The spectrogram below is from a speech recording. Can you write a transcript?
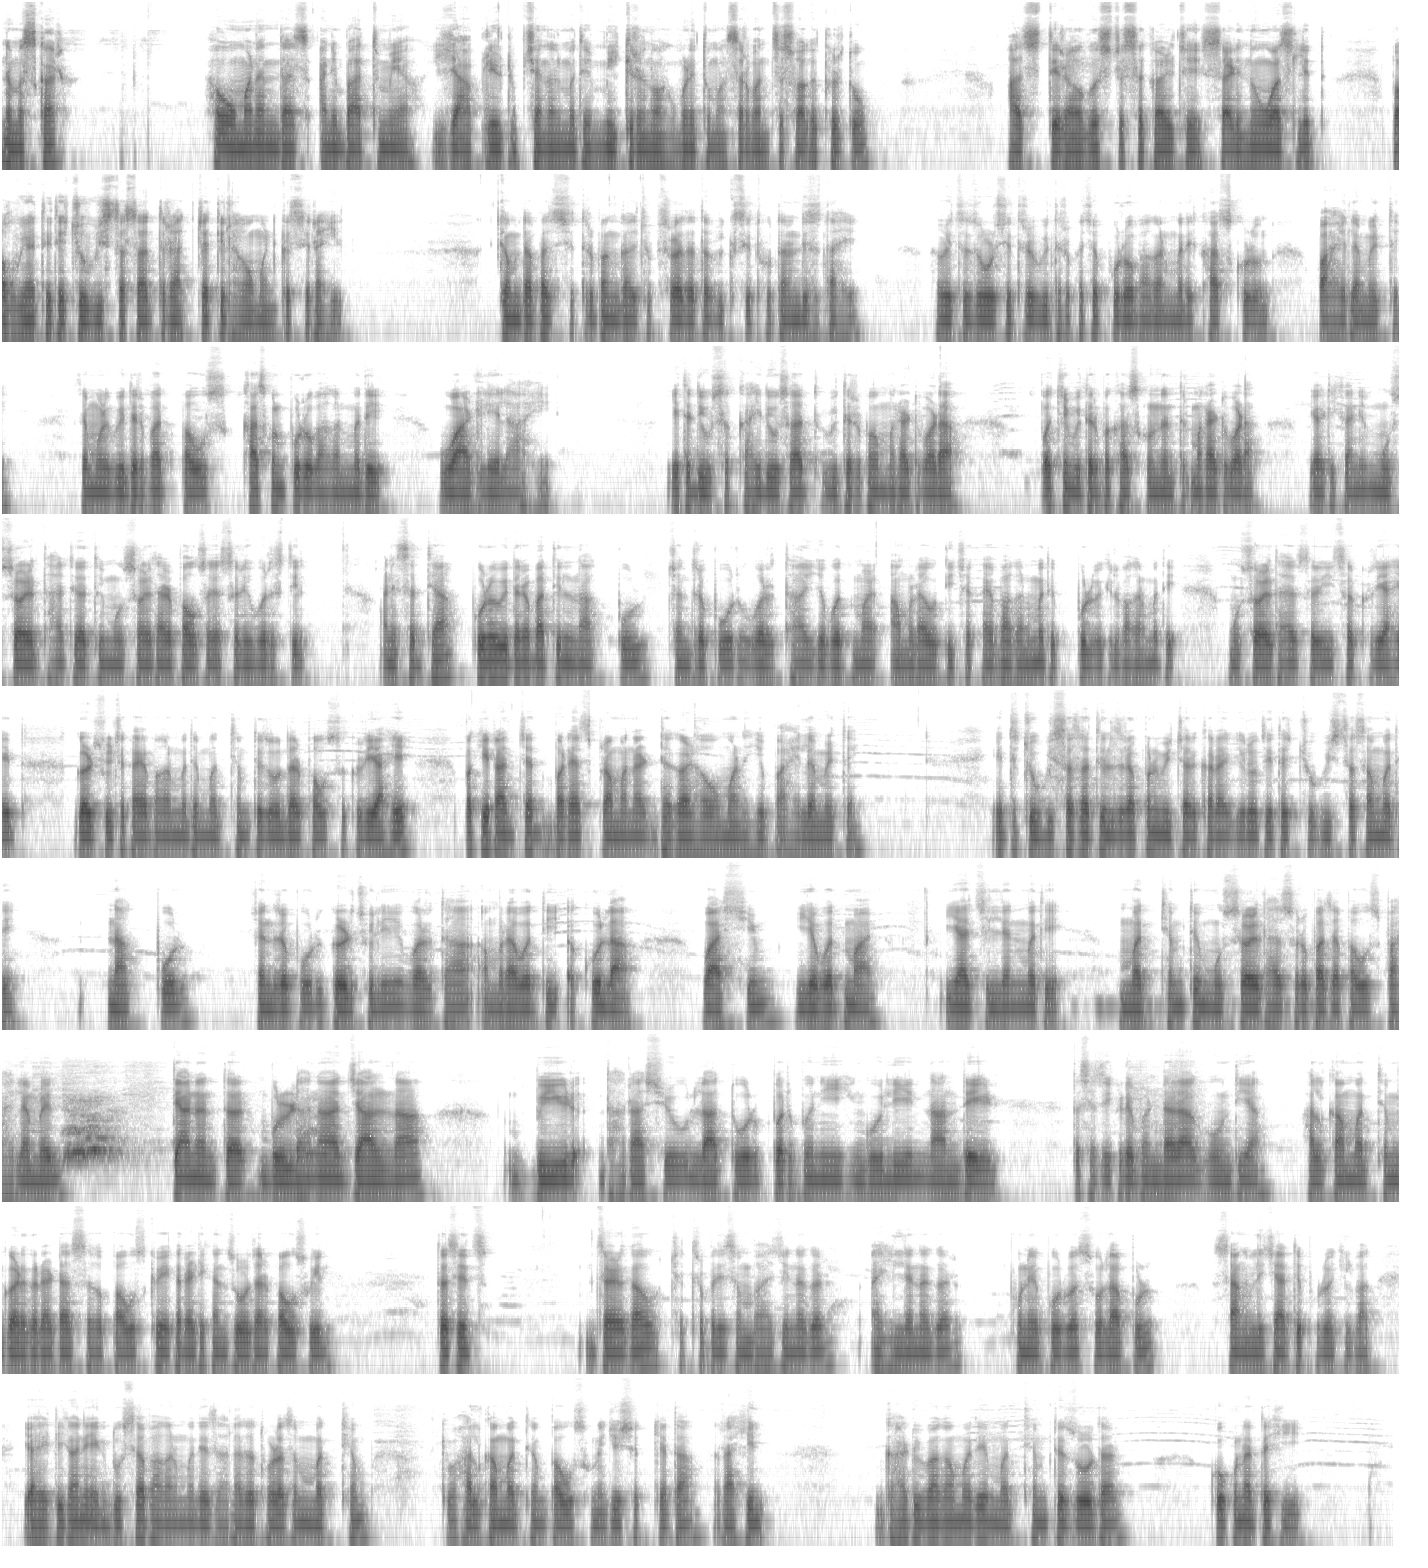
नमस्कार. हो, हवामान अंदाज आणि बातम्या या आपल्या यूट्यूब चॅनलमध्ये मी किरण वाघमोडे तुम्हा सर्वांचं स्वागत करतो. आज तेरा ऑगस्ट सकाळचे साडेनऊ वाजलेत. पाहूया येत्या चोवीस तासात राज्यातील हवामान कसे राहील. कमदाबाद क्षेत्र बंगालची उपसागरात आता विकसित होताना दिसत आहे. हवेचं जोड क्षेत्र विदर्भाच्या पूर्व भागांमध्ये खास करून पाहायला मिळते. त्यामुळे विदर्भात पाऊस खास करून पूर्व भागांमध्ये वाढलेला आहे. येत्या दिवसात काही दिवसात विदर्भ मराठवाडा पश्चिम विदर्भ खास करून नंतर मराठवाडा. या ठिकाणी मुसळधार ते अतिमुसळधार पावसाच्या सरी बरसतील आणि सध्या पूर्व विदर्भातील नागपूर चंद्रपूर वर्धा यवतमाळ अमरावतीच्या काही भागांमध्ये पूर्वेकडील भागांमध्ये मुसळधार सरी सक्रिय आहेत. गडचिरोलीच्या काही भागांमध्ये मध्यम ते जोरदार पाऊस सक्रिय आहे. बाकी राज्यात बऱ्याच प्रमाणात ढगाळ हवामान हे पाहायला मिळते येथे चोवीस तासातील जर आपण विचार करायला गेलो तर येत्या चोवीस तासामध्ये नागपूर चंद्रपूर गडचिरोली वर्धा अमरावती अकोला वाशिम यवतमाळ या जिल्ह्यांमध्ये मध्यम ते मुसळधार स्वरूपाचा पाऊस पाहायला मिळेल. त्यानंतर बुलढाणा जालना बीड धाराशिव लातूर परभणी हिंगोली नांदेड तसेच इकडे भंडारा गोंदिया हलका मध्यम गडगडाटासह पाऊस किंवा एखाद्या ठिकाणी जोरदार पाऊस होईल. तसेच जळगाव छत्रपती संभाजीनगर अहिल्यानगर पुणे पूर्व सोलापूर सांगलीचे अतिपूर्वेतील भाग. याही ठिकाणी एक दुसऱ्या भागांमध्ये झाला तर थोडासा मध्यम किंवा हलका मध्यम पाऊस होण्याची शक्यता राहील. घाट विभागामध्ये मध्यम ते जोरदार कोकणातही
